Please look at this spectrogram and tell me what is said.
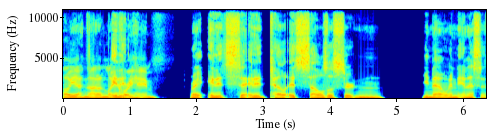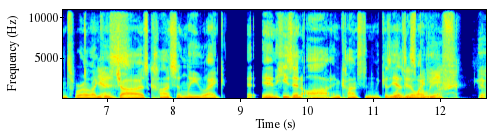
Oh yeah, not unlike And it- Corey Haim. right? And it's and it tell it sells a certain, you know, an innocence where like his jaw is constantly like, and he's in awe and constantly because he or has no idea. disbelief. Yep.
